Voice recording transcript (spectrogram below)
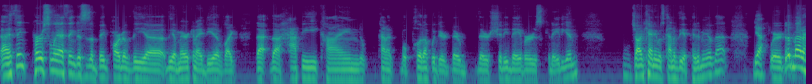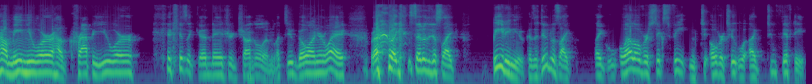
and I think personally I think this is a big part of the uh, the American idea of like that the happy kind kind of will put up with your their their shitty neighbors Canadian. Hmm. John Candy was kind of the epitome of that. Yeah. Where it doesn't matter how mean you were, how crappy you were, he gives a good natured chuckle and lets you go on your way. Right? like instead of just like beating you, because the dude was like like well over six feet and two, over two like 250.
